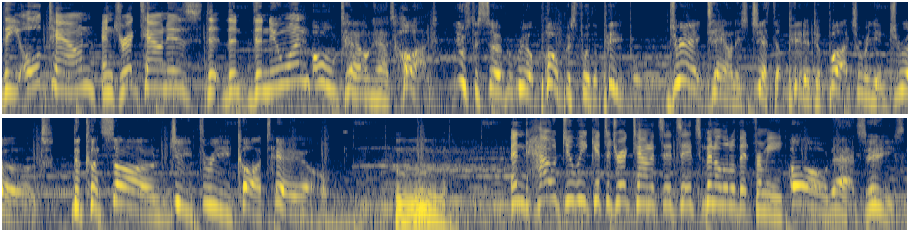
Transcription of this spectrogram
the old town, and Dregtown is the, the, the new one? Old Town has heart. Used to serve a real purpose for the people. Dragtown is just a pit of debauchery and drugs. The concerned G3 cartel. Ooh. And how do we get to Dregtown? It's it's it's been a little bit for me. Oh, that's easy.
